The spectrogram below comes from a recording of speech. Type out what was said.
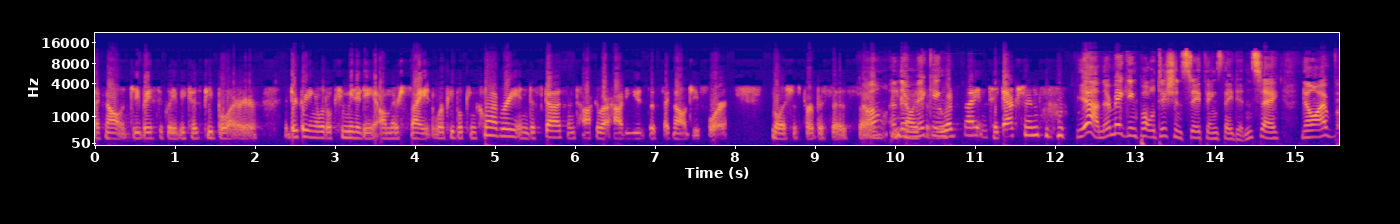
technology, basically, because people are they're creating a little community on their site where people can collaborate and discuss and talk about how to use this technology for malicious purposes. So well, and they're making website and take action. yeah, and they're making politicians say things they didn't say. No, I've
